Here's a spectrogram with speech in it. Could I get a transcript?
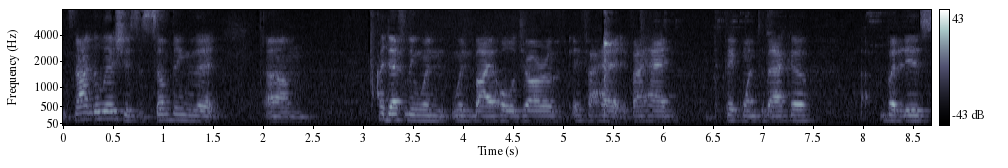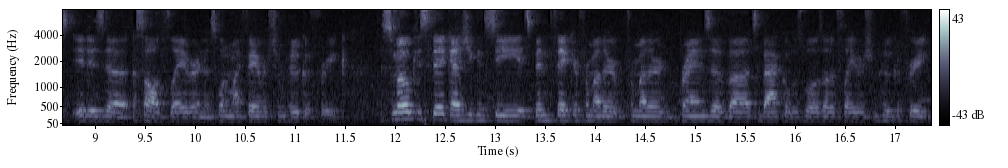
It's not delicious. It's something that um, I definitely wouldn't wouldn't buy a whole jar of if I had if I had to pick one tobacco. But it is it is a, a solid flavor, and it's one of my favorites from Hookah Freak. The smoke is thick, as you can see. It's been thicker from other from other brands of uh, tobacco as well as other flavors from Hookah Freak.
